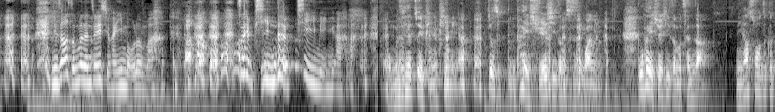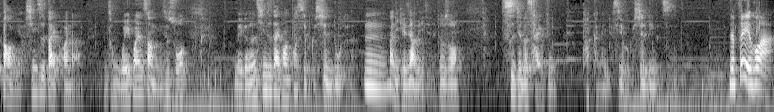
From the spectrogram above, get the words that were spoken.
你知道什么人最喜欢阴谋论吗？最贫的屁民啊！我们这些最贫的屁民啊，就是不配学习怎么时间管理，不配学习怎么成长。你刚说这个道理啊，心智带宽啊，你从微观上你是说，每个人薪资带宽它是有个限度的，嗯，那你可以这样理解，就是说，世界的财富它可能也是有个限定的值。那废话，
